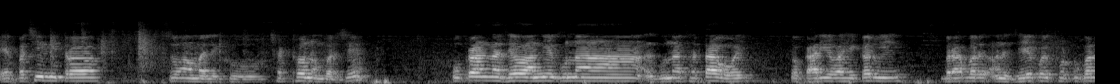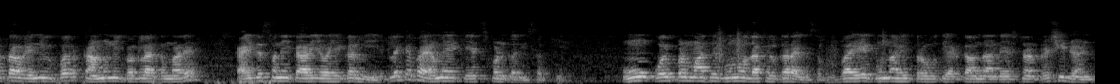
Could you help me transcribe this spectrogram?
એ પછી મિત્ર, શું આમાં લખ્યું? છઠ્ઠો નંબર છે. ઉપરાંતના જેવા અન્ય ગુના ગુના થતા હોય તો કાર્યવાહી કરવી બરાબર અને જે કોઈ ખોટું કરતા હોય એની ઉપર કાનૂની પગલાં તમારે કાયદેસરની કાર્યવાહી કરવી. એટલે કે ભાઈ અમે કેસ પણ કરી શકીએ. હું કોઈ પણ માથે ગુનો દાખલ કરાવી શકું. ભાઈ, એ ગુનાહિત પ્રવૃત્તિ અટકાવનાર નેશનલ પ્રેસિડેન્ટ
